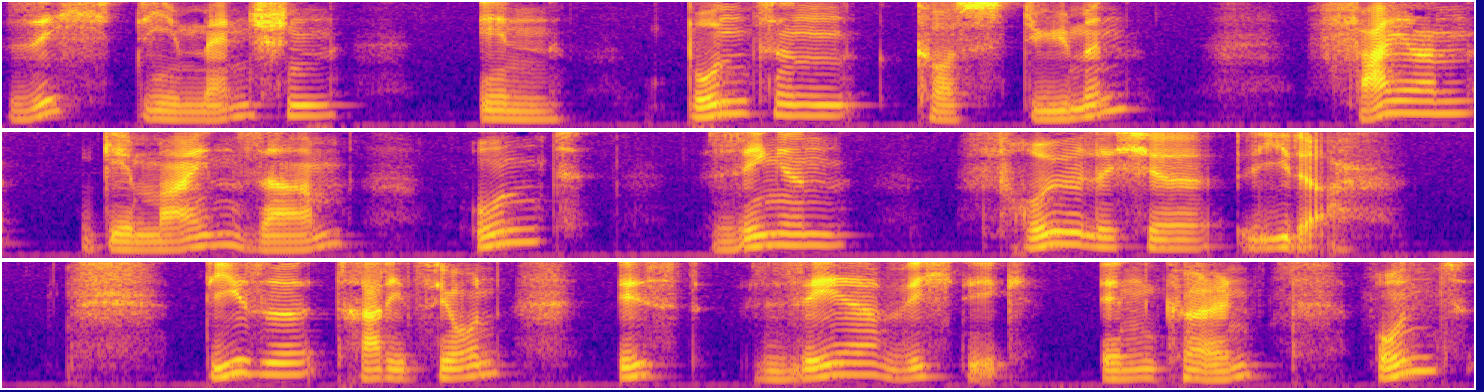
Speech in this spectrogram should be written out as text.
sich die Menschen in bunten Kostümen, feiern gemeinsam und singen fröhliche Lieder. Diese Tradition ist sehr wichtig in Köln und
